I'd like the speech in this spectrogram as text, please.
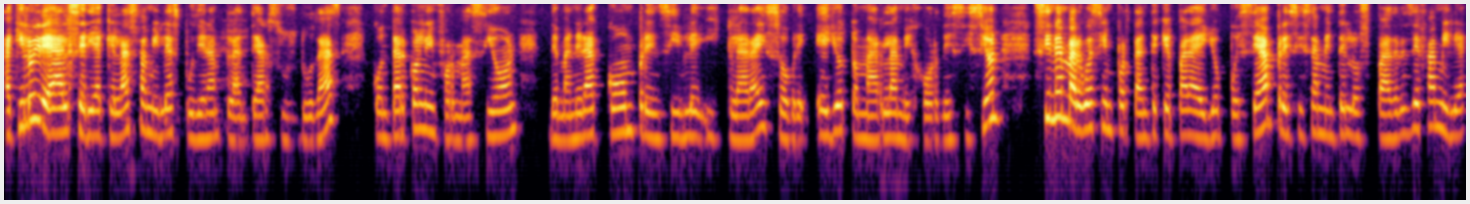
Aquí lo ideal sería que las familias pudieran plantear sus dudas, contar con la información de manera comprensible y clara y sobre ello tomar la mejor decisión. Sin embargo, es importante que para ello pues sean precisamente los padres de familia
